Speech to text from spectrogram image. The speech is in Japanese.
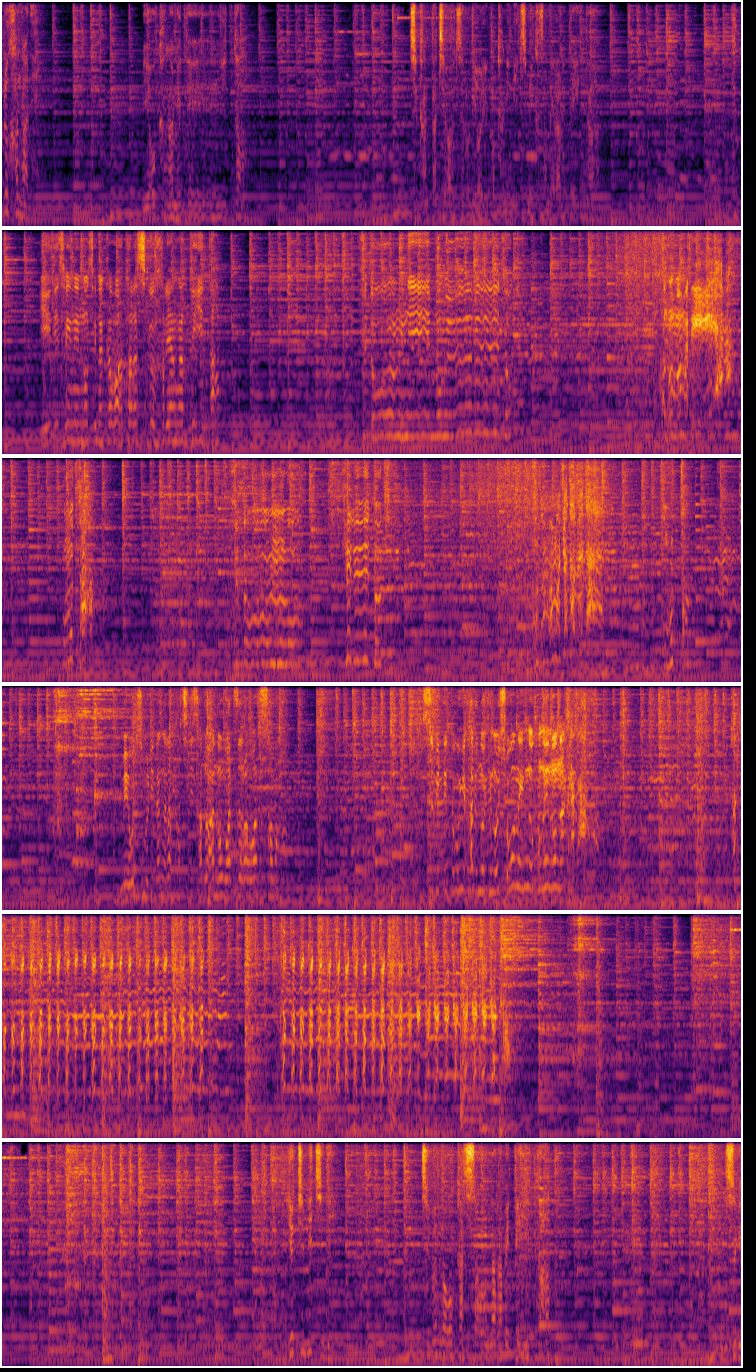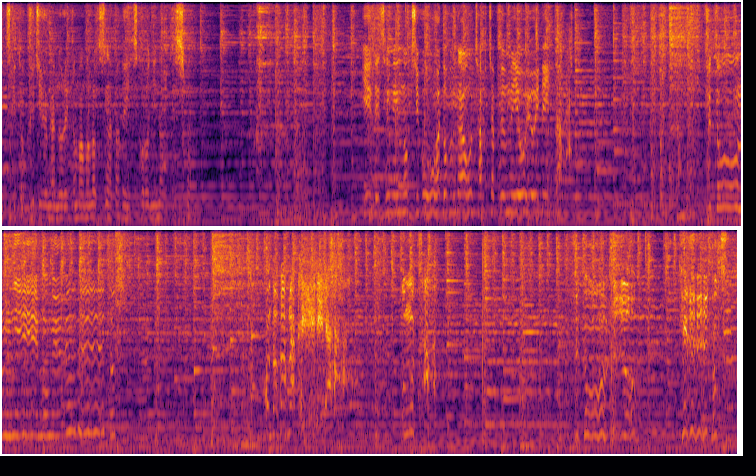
春花に身をかがめていた。時間たちはうつろにいの鍵に積み重ねられていた。家で青年の背中は新しく腫れ上がっていた。布団に潜る時。このままでさ布団を蹴るときこのままじゃダメだ。思った目をつむりながら走り去るあの煩わしさは。全て遠い春の日の少年の骨の中だ。雪道に自分のおかしさを並べていた。次々と苦渋が濡れたままの姿でいつ頃になってしまった。家で青年の希望はドブ川をチャプチャプ目を泳いでいた。布団に潜る時。このままでいいや。思った。布団を蹴る時。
